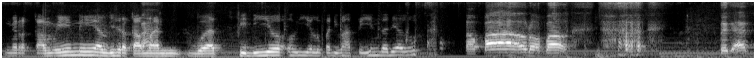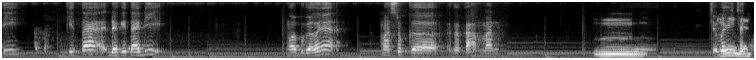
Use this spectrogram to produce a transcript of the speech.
ngerekam ini, habis rekaman buat video. Oh iya lupa dimatiin tadi aku. nopal nopal berarti kita dari tadi ngobrolnya masuk ke rekaman Hmm, coba Ini cek. jadi-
